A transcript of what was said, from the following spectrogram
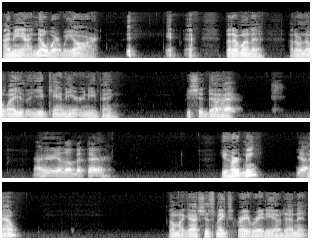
I mean, I know where we are, but I want to. I don't know why you, you can't hear anything. You should. Uh, Okay. I hear you a little bit there. You heard me Yeah. now? Oh my gosh, this makes great radio, doesn't it?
